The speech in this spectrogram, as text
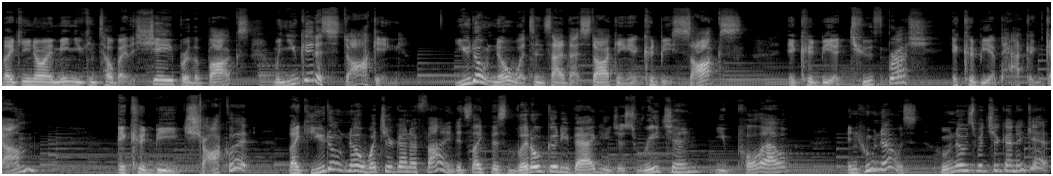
Like you know what I mean? You can tell by the shape or the box. When you get a stocking, you don't know what's inside that stocking. It could be socks, it could be a toothbrush, it could be a pack of gum, it could be chocolate. Like you don't know what you're gonna find. It's like this little goodie bag. You just reach in, you pull out, and who knows? Who knows what you're gonna get?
